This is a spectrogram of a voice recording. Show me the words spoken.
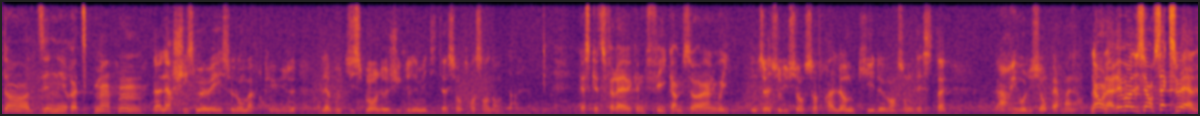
dandine érotiquement. Hum. L'anarchisme est, selon Marcuse, l'aboutissement logique de la méditation transcendantale. Qu'est-ce que tu ferais avec une fille comme ça, hein, Louis? Une seule solution s'offre à l'homme qui est devant son destin la révolution permanente. Non, la révolution sexuelle!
